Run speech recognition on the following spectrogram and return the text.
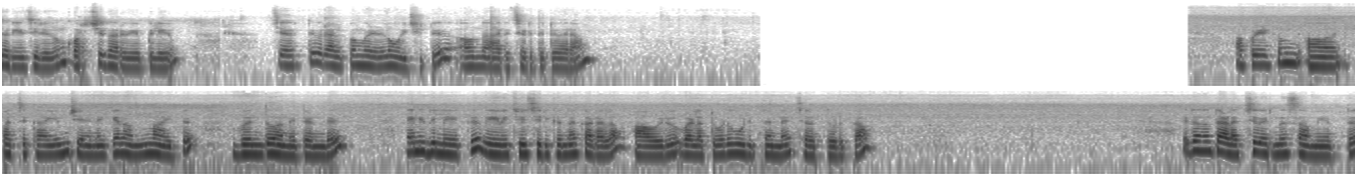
ചെറിയ ജീരകവും കുറച്ച് കറിവേപ്പിലയും ചേർത്ത് ഒരല്പം വെള്ളം ഒഴിച്ചിട്ട് ഒന്ന് അരച്ചെടുത്തിട്ട് വരാം. അപ്പോഴേക്കും പച്ചക്കായും ചേനയ്ക്ക നന്നായിട്ട് വെന്ത് വന്നിട്ടുണ്ട്. ഇനി ഇതിലേക്ക് വേവിച്ച് വെച്ചിരിക്കുന്ന കടല ആ ഒരു വെള്ളത്തോട് കൂടി തന്നെ ചേർത്ത് കൊടുക്കാം. ഇതൊന്ന് തിളച്ച് വരുന്ന സമയത്ത്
